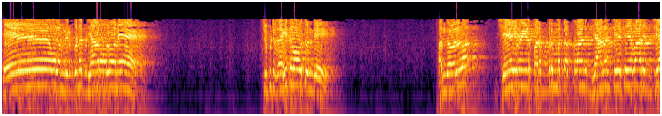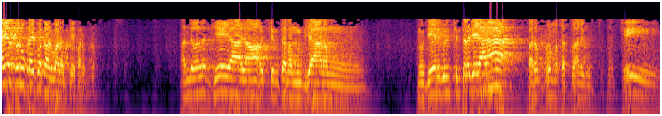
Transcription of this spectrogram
కేవలం నిర్గుణ ధ్యానంలోనే త్రిపుటి రహితం అవుతుంది అందువల్ల ధ్యేయమైన పరబ్రహ్మతత్వాన్ని ధ్యానం చేసేవాడు ధ్యేయ స్వరూపుడైపోతాడు వాడు అంతే పరబ్రహ్మ. అందువల్ల ధ్యేయాయా చింతనం ధ్యానం నువ్వు దేని గురించి చింతన చేయాలా? పరబ్రహ్మతత్వాన్ని గురించి. చింతన చేయి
